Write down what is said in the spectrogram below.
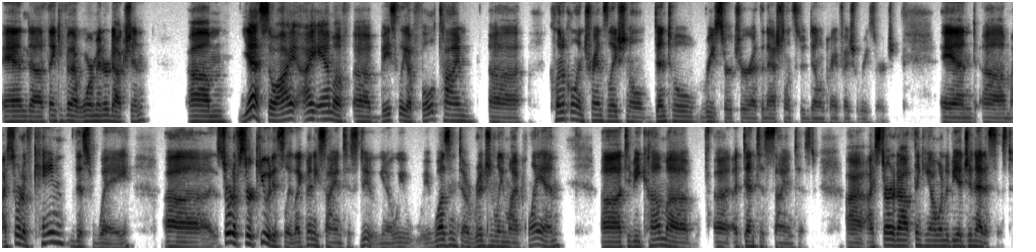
And uh, thank you for that warm introduction. Um, yeah, so I, I am a basically a full time uh, clinical and translational dental researcher at the National Institute of Dental and Craniofacial Research. And um, I sort of came this way, uh, sort of circuitously, like many scientists do. You know, we it wasn't originally my plan uh, to become a, a, a dentist scientist. Uh, I started out thinking I wanted to be a geneticist,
